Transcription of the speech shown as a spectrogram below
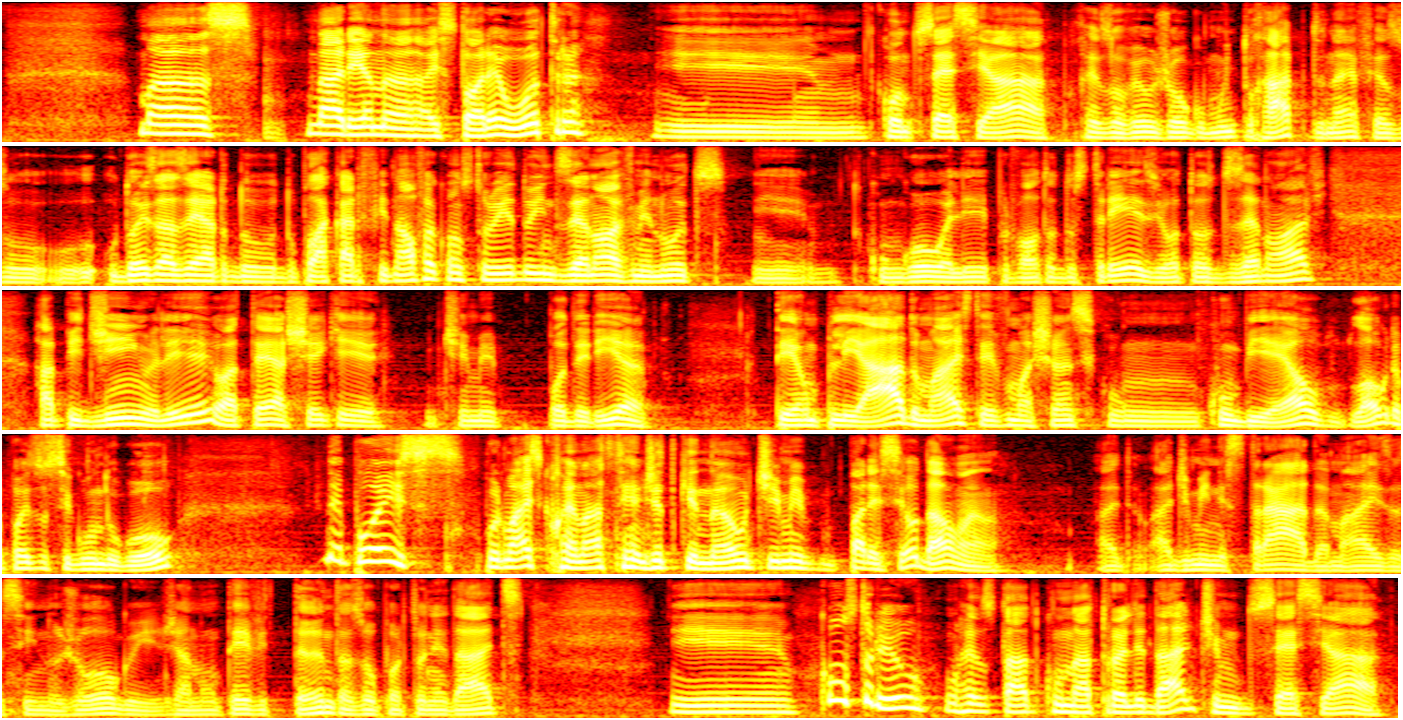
Mas na Arena a história é outra. E contra o CSA resolveu o jogo muito rápido, né? Fez o, o 2 a 0 do, do, placar final foi construído em 19 minutos, e com gol ali por volta dos 13, outro aos 19. Rapidinho ali, eu até achei que o time poderia ter ampliado mais, teve uma chance com, com o Biel, logo depois do segundo gol. Depois, por mais que o Renato tenha dito que não, o time pareceu dar uma administrada mais assim no jogo e já não teve tantas oportunidades. E construiu o resultado com naturalidade. O time do CSA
